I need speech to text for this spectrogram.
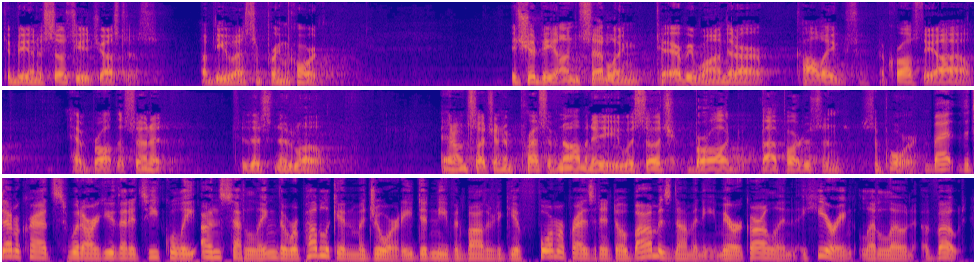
to be an Associate Justice of the U.S. Supreme Court. It should be unsettling to everyone that our colleagues across the aisle have brought the Senate to this new low and on such an impressive nominee with such broad bipartisan support. But the Democrats would argue that it's equally unsettling. The Republican majority didn't even bother to give former President Obama's nominee, Merrick Garland, a hearing, let alone a vote.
